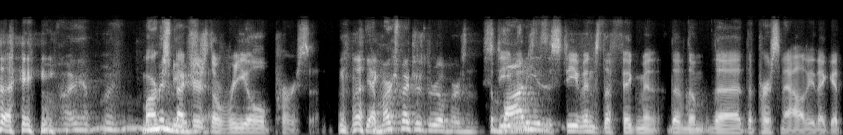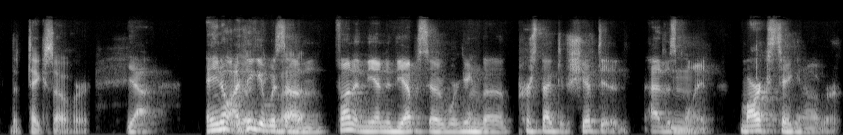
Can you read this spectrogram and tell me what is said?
Like, Mark Mark Spector's the real person yeah. Mark Spector's the real person. The Steven's, body the is Steven's the figment the the the, the personality that get that takes over yeah. And you know, I Really think it was about it. um, fun in the end of the episode. We're getting the perspective shifted at this Mm. point. Mark's taking over.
